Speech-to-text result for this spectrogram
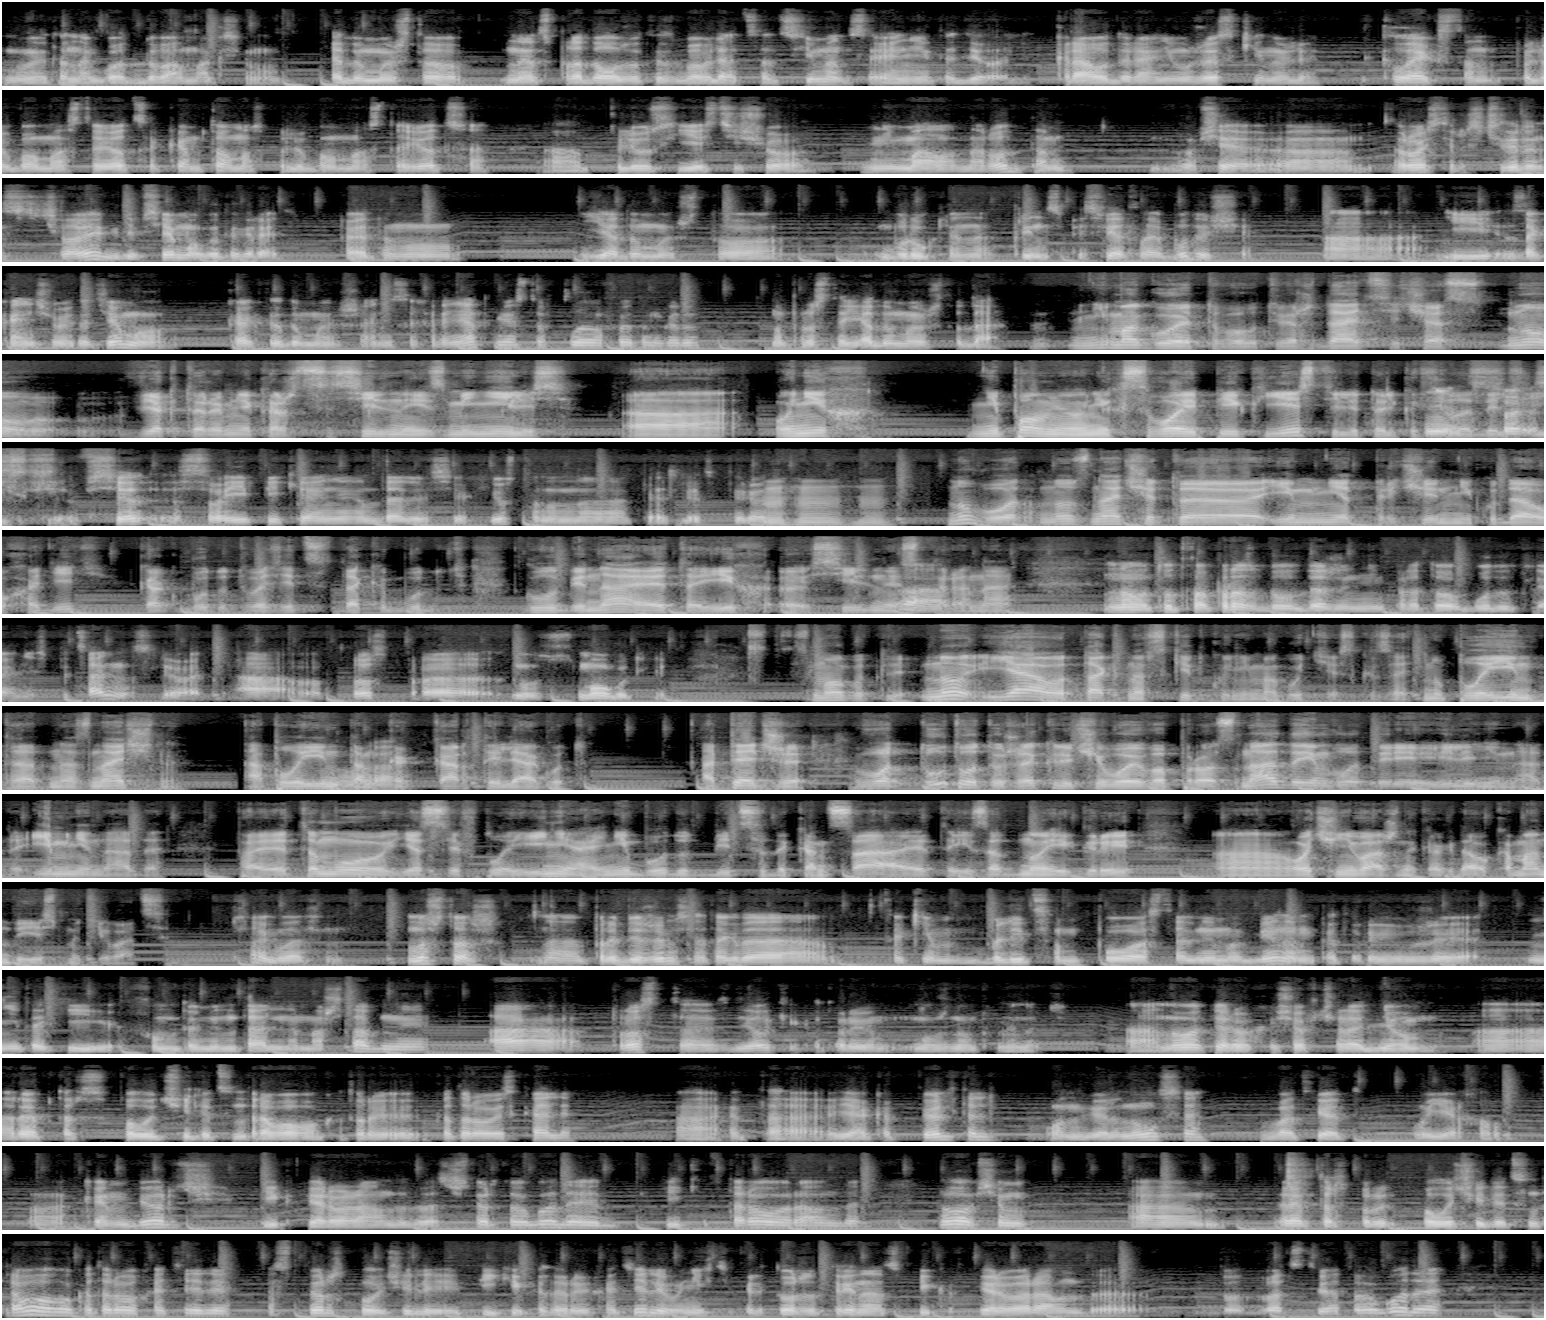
Ну, это на год-два максимум. Я думаю, что Нетс продолжат избавляться от Симмонса, и они это делали. Краудера они уже скинули. Клэкстон по-любому остается, Кэм Томас по-любому остается. Плюс есть еще немало народу. Там вообще ростер с 14 человек, где все могут играть. Поэтому я думаю, что у Бруклина, в принципе, светлое будущее. А, и заканчивая эту тему, как ты думаешь, они сохранят место в плей-офф в этом году? Ну, просто я думаю, что да. Не могу этого утверждать сейчас. Ну, векторы, мне кажется, сильно изменились. А, у них не помню, у них свой пик есть или только Нет, филадельфийский? все свои пики они отдали всех Хьюстону на 5 лет вперед. Угу, угу. Ну вот, ну значит, э, им нет причин никуда уходить. Как будут возиться, так и будут. Глубина — это их э, сильная а, сторона. Ну, тут вопрос был даже не про то, будут ли они специально сливать, а вопрос про, ну, смогут ли. Смогут ли? Ну, я вот так на вскидку не могу тебе сказать. Ну, плей-ин-то однозначно. А плей-ин ну, там да. как карты лягут. Опять же, вот тут вот уже ключевой вопрос, надо им в лотерею или не надо. Им не надо. Поэтому, если в плей-ине они будут биться до конца, а это из одной игры э, очень важно, когда у команды есть мотивация. Согласен. Ну что ж, а, пробежимся тогда таким блицом по остальным обменам, которые уже не такие фундаментально масштабные, а просто сделки, которые нужно упомянуть. А, ну, во-первых, еще вчера днем а, Raptors получили центрового, который, которого искали. А, это Якоб Пельтель. Он вернулся. В ответ уехал а, Кэм Бёрч. Пик первого раунда 24 года, пики второго раунда. Ну, в общем, а, Raptors получили центрового, которого хотели, а Spurs получили пики, которые хотели. У них теперь тоже 13 пиков первого раунда до 29 года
